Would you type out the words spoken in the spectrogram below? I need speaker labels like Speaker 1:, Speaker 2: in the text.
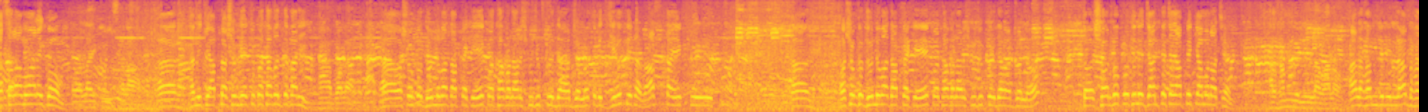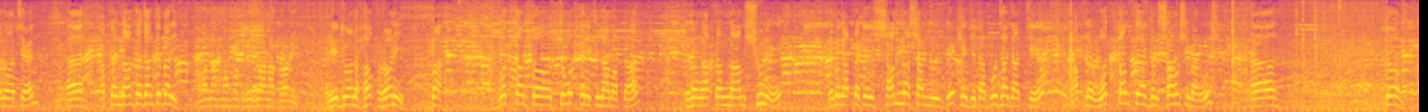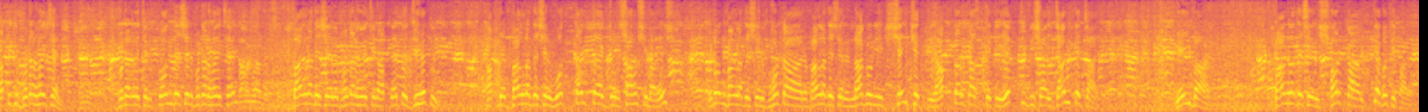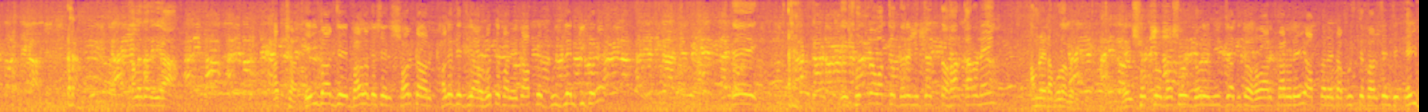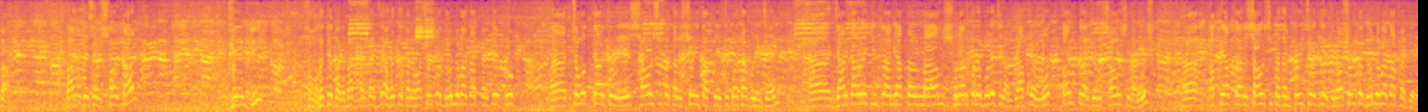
Speaker 1: আসসালামু আলাইকুম।
Speaker 2: ওয়ালাইকুম সালাম।
Speaker 1: আমি কি আপনার সঙ্গে একটু কথা বলতে পারি?
Speaker 2: হ্যাঁ বলেন।
Speaker 1: আহ, অসংখ্য ধন্যবাদ আপনাকে কথা বলার সুযোগ করে দেওয়ার জন্য। তবে যেহেতু এটা রাস্তা একটু অসংখ্য ধন্যবাদ আপনাকে কথা বলার সুযোগ করে দেওয়ার জন্য। তো সর্বপ্রথমে জানতে চাই আপনি কেমন আছেন?
Speaker 2: আলহামদুলিল্লাহ ভালো।
Speaker 1: আলহামদুলিল্লাহ ভালো আছেন। আপনার নামটা জানতে পারি?
Speaker 2: আমার নাম মোহাম্মদ রেজওয়ান হক রনি।
Speaker 1: রেজওয়ান হক রনি। বাহ অত্যন্ত চমৎকার একটি নাম আপনার। এবং আপনার নাম শুনে এবং আপনাকে সামনাসামনি দেখে যেটা বোঝা যাচ্ছে আপনি অত্যন্ত একজন সাহসী মানুষ। তো আপনি কি ভোটার হয়েছেন? ভোটার হয়েছেন কোন দেশের ভোটার হয়েছেন?
Speaker 2: বাংলাদেশ
Speaker 1: বাংলাদেশের ভোটার হয়েছেন আপনি। তো যেহেতু আপনি বাংলাদেশের অত্যন্ত একজন সাহসী মানুষ এবং বাংলাদেশের ভোটার, বাংলাদেশের নাগরিক, সেই ক্ষেত্রে আপনার কাছ থেকে একটি বিষয় জানতে চাই। এইবার বাংলাদেশের সরকার কে হতে পারে?
Speaker 2: খালেদা জিয়া
Speaker 1: আচ্ছা এইবার যে বাংলাদেশের সরকার খালেদে জিয়া হতে পারে এটা আপনি বুঝলেন কি করে?
Speaker 2: এই এই সতেরো বছর ধরে নির্যাতিত হওয়ার কারণেই আমরা এটা বোঝা পারি
Speaker 1: এই সতেরো বছর ধরে নির্যাতিত হওয়ার কারণেই আপনারা এটা বুঝতে পারছেন যে এইবার বাংলাদেশের সরকার বিএনপি হতে পারে বা খালেদা জিয়া হতে পারে। অসংখ্য ধন্যবাদ আপনাকে। খুব চমৎকার করে সাহসিকতার সহিত আপনি একটি কথা বলেছেন। যার কারণে কিন্তু আমি আপনার নাম শোনার পরে বলেছিলাম যে আপনি অত্যন্ত একজন সাহসী মানুষ। আপনি আপনার সাহসিকতার পরিচয় দিয়েছেন। অসংখ্য ধন্যবাদ আপনাকে।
